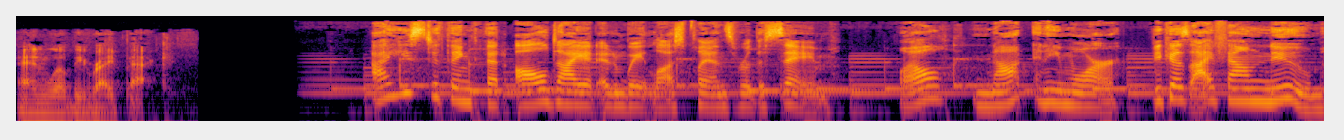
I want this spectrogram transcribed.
And we'll be right back. I used to think that all diet and weight loss plans were the same. Well, not anymore, because I found Noom.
